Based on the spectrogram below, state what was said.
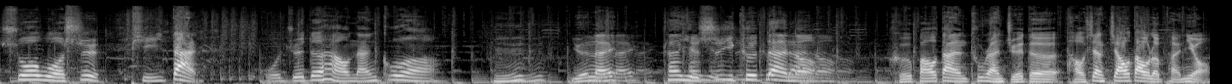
说我是皮蛋，我觉得好难过。嗯，原来它也是一颗蛋哦。荷包蛋突然觉得好像交到了朋友。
